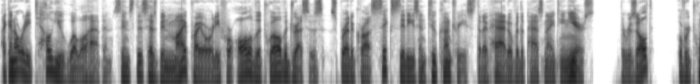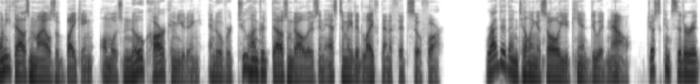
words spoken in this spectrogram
I can already tell you what will happen, since this has been my priority for all of the 12 addresses spread across six cities and two countries that I've had over the past 19 years. The result? Over 20,000 miles of biking, almost no car commuting, and over $200,000 in estimated life benefits so far. Rather than telling us all you can't do it now, just consider it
